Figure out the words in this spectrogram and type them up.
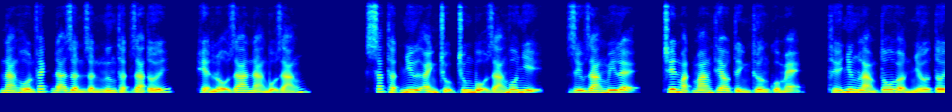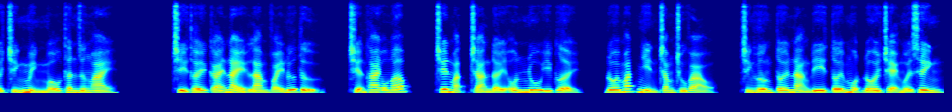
nàng hồn phách đã dần dần ngưng thật ra tới, hiện lộ ra nàng bộ dáng. Sắc thật như ảnh chụp trung bộ dáng vô nhị, dịu dàng mỹ lệ, trên mặt mang theo tình thương của mẹ, thế nhưng làm Tô ẩn nhớ tới chính mình mẫu thân Dương Mai. Chỉ thấy cái này làm váy nữ tử, triển khai ôm ấp, trên mặt tràn đầy ôn nhu ý cười, đôi mắt nhìn chăm chú vào, chính hướng tới nàng đi tới một đôi trẻ mới sinh,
